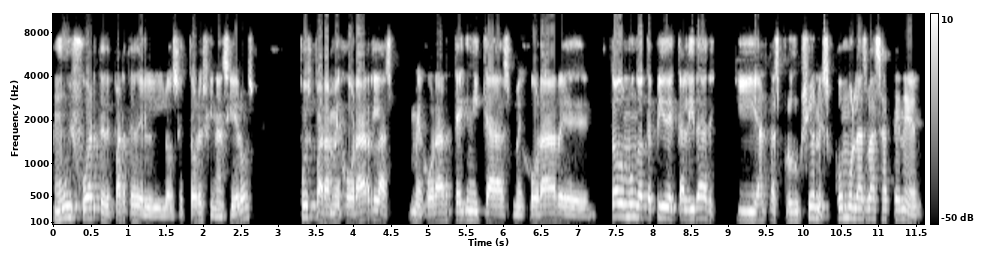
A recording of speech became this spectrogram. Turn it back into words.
muy fuerte de parte de los sectores financieros, pues para mejorar las, mejorar técnicas, mejorar, eh, todo el mundo te pide calidad y altas producciones. ¿Cómo las vas a tener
